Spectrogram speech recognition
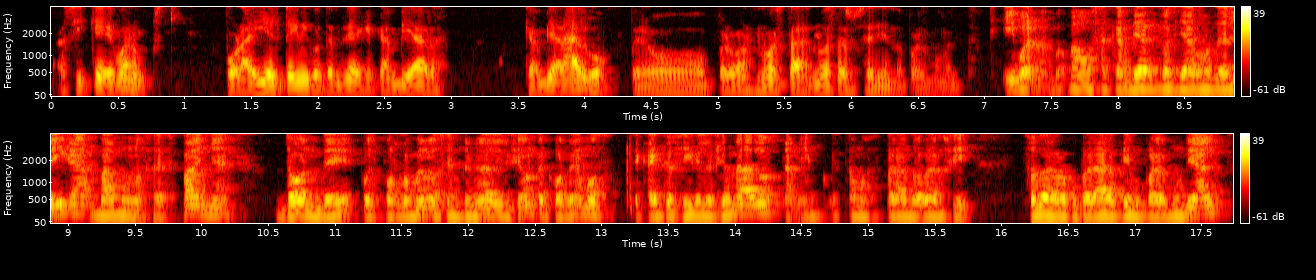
Así que, bueno, pues, por ahí el técnico tendría que cambiar, cambiar algo, pero, pero bueno, no está, no está sucediendo por el momento. Y bueno, vamos a cambiar entonces ya de liga, vámonos a España, donde, pues por lo menos en primera división, recordemos, Tecaito sigue lesionado, también estamos esperando a ver si solo recuperar a tiempo para el Mundial.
